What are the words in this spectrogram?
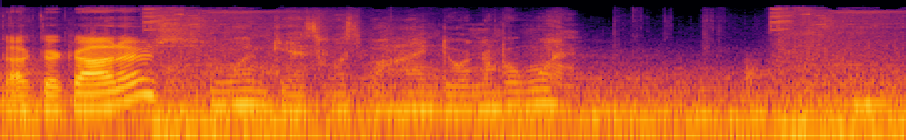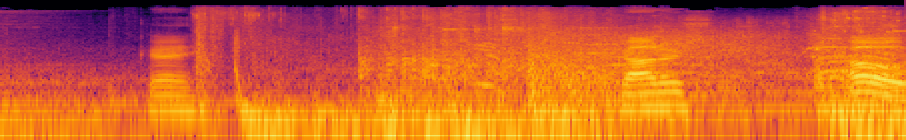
Dr. Connors? One guess what's behind door number one. Okay. Connors? Oh,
